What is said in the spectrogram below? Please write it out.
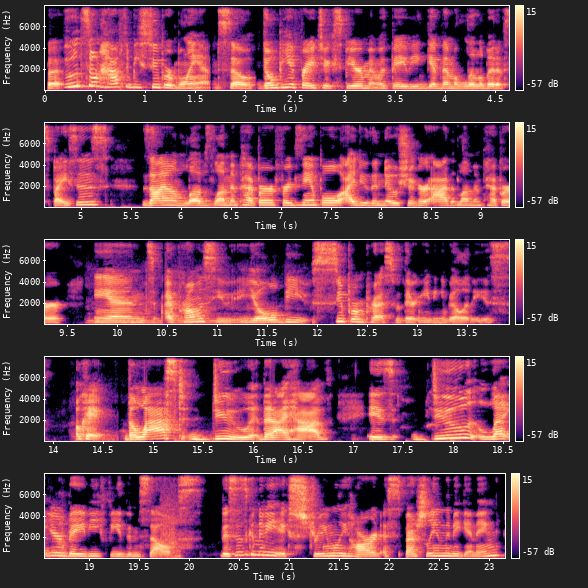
but foods don't have to be super bland. So don't be afraid to experiment with baby and give them a little bit of spices. Zion loves lemon pepper, for example. I do the no sugar added lemon pepper, and I promise you, you'll be super impressed with their eating abilities. Okay, the last do that I have is do let your baby feed themselves. This is gonna be extremely hard, especially in the beginning,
